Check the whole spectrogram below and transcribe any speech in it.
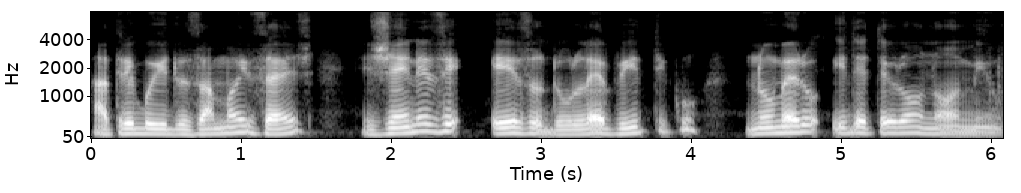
atribuídos a Moisés, Gênesis, Êxodo, Levítico, Número e Deuteronômio.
